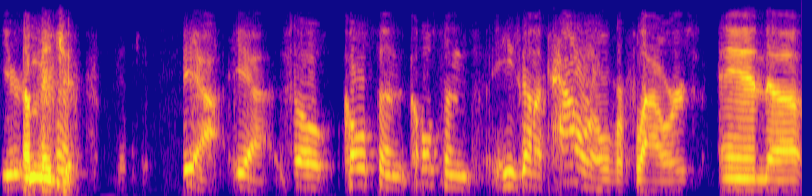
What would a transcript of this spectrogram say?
You're, A midget. yeah, yeah. So Colston Colston he's going to tower over Flowers, and uh,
